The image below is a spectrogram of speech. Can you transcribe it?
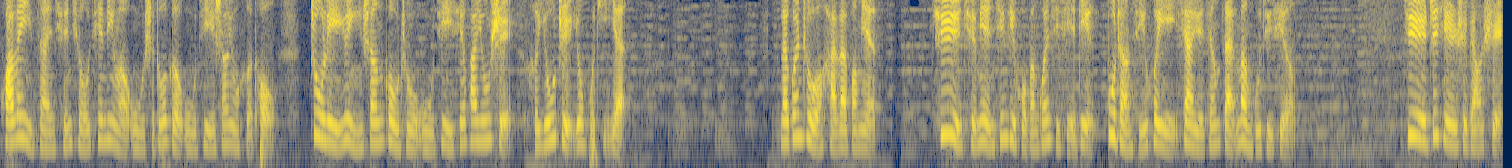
华为已在全球签订了五十多个五 G 商用合同，助力运营商构筑五 G 先发优势和优质用户体验。来关注海外方面，区域全面经济伙伴关系协定部长级会议下月将在曼谷举行。据知情人士表示，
